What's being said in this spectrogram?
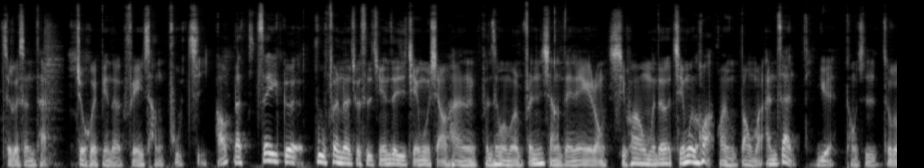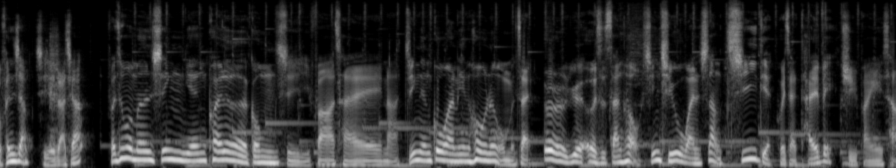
这个生态就会变得非常普及。好，那这个部分呢，就是今天这期节目想要和粉丝朋友们分享的内容。喜欢我们的节目的话，欢迎帮我们按赞、订阅，同时做个分享，谢谢大家。粉丝朋友们，新年快乐，恭喜发财！那今年过完年后呢，我们在二月二十三号星期五晚上七点，会在台北举办一场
